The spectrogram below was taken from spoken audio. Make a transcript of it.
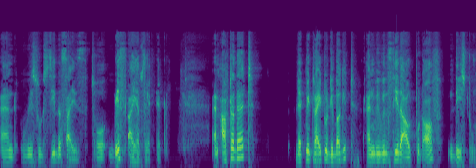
and we should see the size. So this I have selected. And after that, let me try to debug it and we will see the output of these two.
